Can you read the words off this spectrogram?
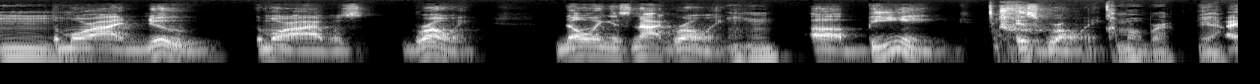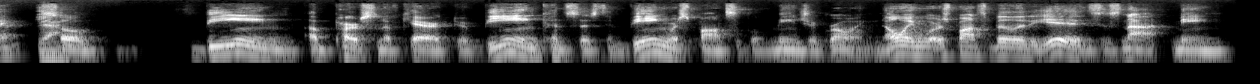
Mm. The more I knew, the more I was growing. Knowing is not growing. Mhm. Uh, being is growing. Come on, bro. Yeah. right? Yeah. So being a person of character, being consistent, being responsible means you're growing. Knowing what responsibility is does not mean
